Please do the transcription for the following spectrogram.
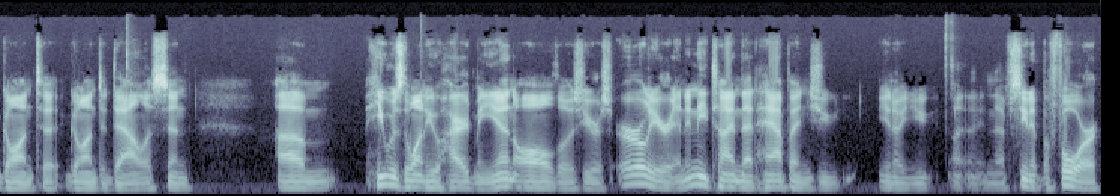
gone to gone to Dallas, and um, he was the one who hired me in all those years earlier. And anytime that happens, you you know you and I've seen it before.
